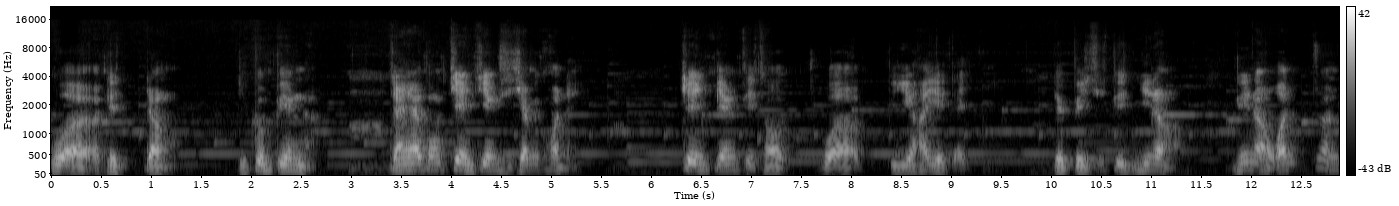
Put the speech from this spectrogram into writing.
我去当日本兵啦，知影讲战争是虾米款的？战争是从我悲哀的代志，特别是对囡仔，囡仔完全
